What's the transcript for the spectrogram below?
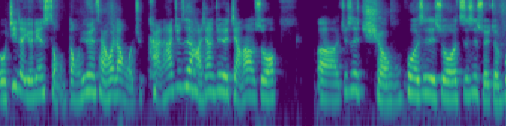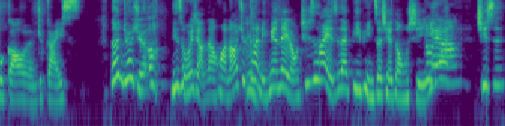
我记得有点耸动，因为才会让我去看。他就是好像就是讲到说，呃，就是穷或者是说知识水准不高的人就该死。然后你就会觉得，哦，你怎么会讲这样话？然后去看里面内容，其实他也是在批评这些东西。因为，其实。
